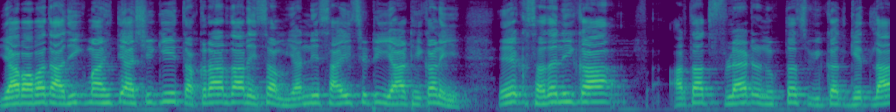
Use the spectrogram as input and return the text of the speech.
याबाबत अधिक माहिती अशी की तक्रारदार इसम यांनी साई सिटी या ठिकाणी एक सदनिका अर्थात फ्लॅट नुकतंच विकत घेतला.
